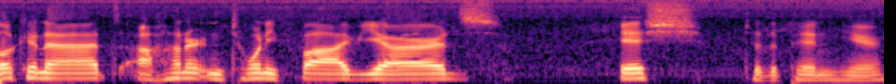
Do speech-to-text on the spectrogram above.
Looking at 125 yards ish to the pin here.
